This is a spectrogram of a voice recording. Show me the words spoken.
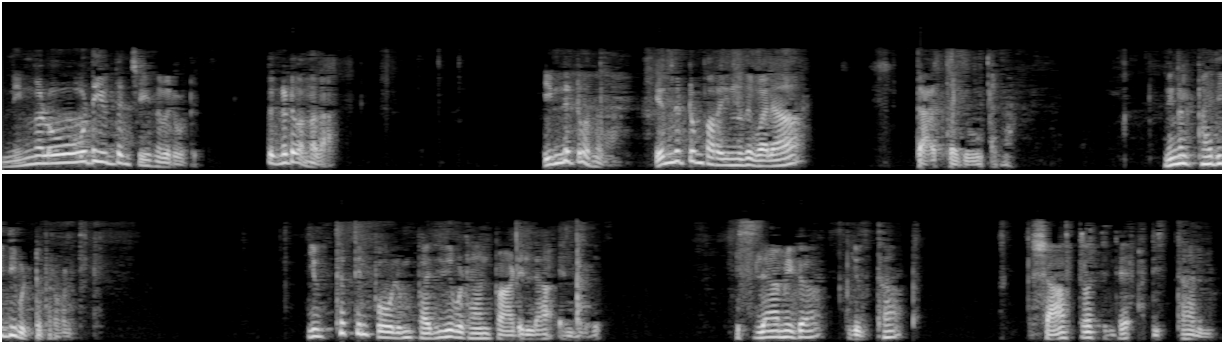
നിങ്ങളോട് യുദ്ധം ചെയ്യുന്നവരോട്. ഇങ്ങോട്ട് വന്നതാ. ഇങ്ങോട്ട് വന്നതാ. എന്നിട്ടും പറയുന്നത് വലാ താഴ്ത്തതു എന്ന. നിങ്ങൾ പരിധി വിട്ട് പ്രവർത്തിക്കും. യുദ്ധത്തിൽ പോലും പരിധി വിടാൻ പാടില്ല എന്നത് ഇസ്ലാമിക യുദ്ധ ശാസ്ത്രത്തിന്റെ അടിസ്ഥാനമാണ്.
